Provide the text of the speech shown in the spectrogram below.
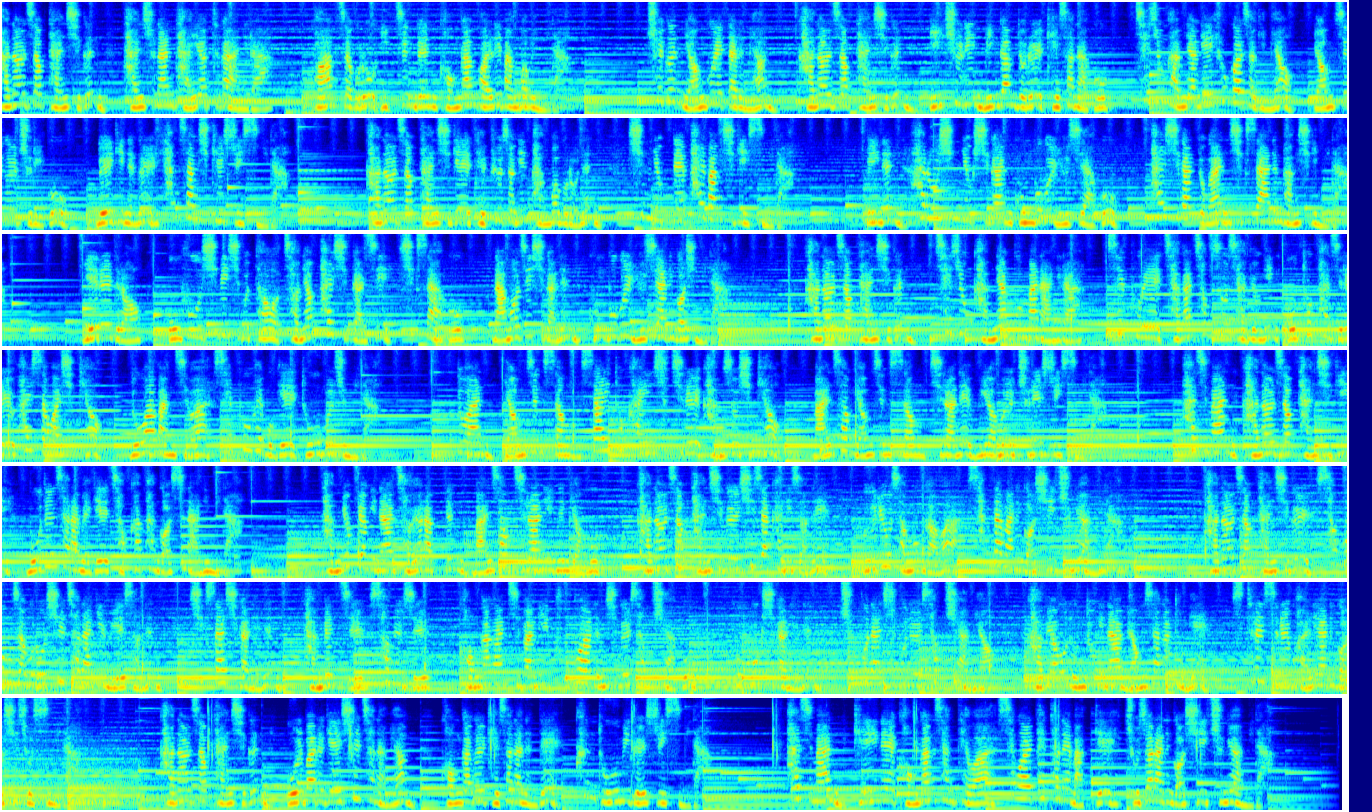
간헐적 단식은 단순한 다이어트가 아니라 과학적으로 입증된 건강관리 방법입니다. 최근 연구에 따르면 간헐적 단식은 인슐린 민감도를 개선하고 체중 감량에 효과적이며 염증을 줄이고 뇌 기능을 향상시킬 수 있습니다. 간헐적 단식의 대표적인 방법으로는 16대 8방식이 있습니다. A는 하루 16시간 공복을 유지하고 8시간 동안 식사하는 방식입니다. 예를 들어 오후 12시부터 저녁 8시까지 식사하고 나머지 시간은 공복을 유지하는 것입니다. 간헐적 단식은 체중 감량뿐만 아니라 세포의 자가 청소 작용인 오토파지를 활성화시켜 노화 방지와 세포 회복에 도움을 줍니다. 또한 염증성 사이토카인 수치를 감소시켜 만성 염증성 질환의 위험을 줄일 수 있습니다. 하지만 간헐적 단식이 모든 사람에게 적합한 것은 아닙니다. 당뇨병이나 저혈압 등 만성 질환이 있는 경우 간헐적 단식을 시작하기 전에 의료 전문가와 상담하는 것이 중요합니다. 간헐적 단식을 성공적으로 실천하기 위해서는 식사 시간에는 단백질, 섬유질, 건강한 지방이 풍부한 음식을 섭취하고 공복 시간에는 충분한 수분을 섭취하며 가벼운 운동이나 명상을 통해 스트레스를 관리하는 것이 좋습니다. 간헐적 단식은 올바르게 실천하면 건강을 개선하는 데 큰 도움이 될 수 있습니다. 하지만 개인의 건강 상태와 생활 패턴에 맞게 조절하는 것이 중요합니다.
